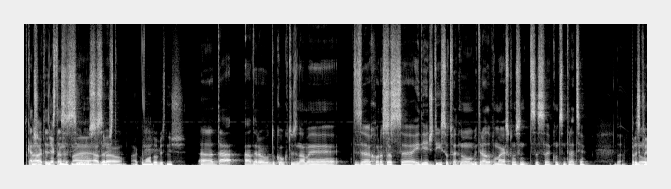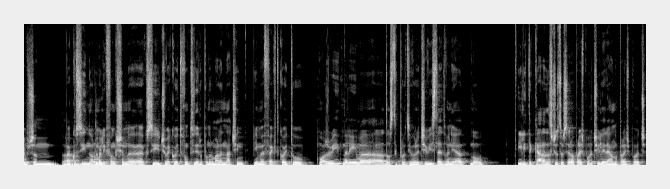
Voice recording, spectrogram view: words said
Така че тези неща са сигурно Adderall, ако мога да обясниш. А, да, Adderall, доколкото знаме за хора с ADHD, съответно би трябвало да помага с, с концентрация. Да. Prescription. Да, ако си normally function, ако си човек, който функционира по нормален начин, има ефект, който може би нали, има а, доста противоречиви изследвания, но или те кара да се чувстваш едно правиш повече, или реално правиш повече.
